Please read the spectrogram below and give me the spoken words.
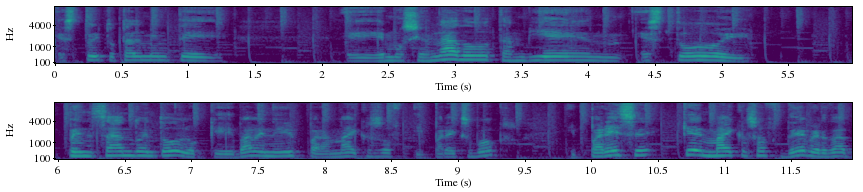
Estoy totalmente eh, emocionado. También estoy pensando en todo lo que va a venir para Microsoft y para Xbox. Y parece que Microsoft de verdad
